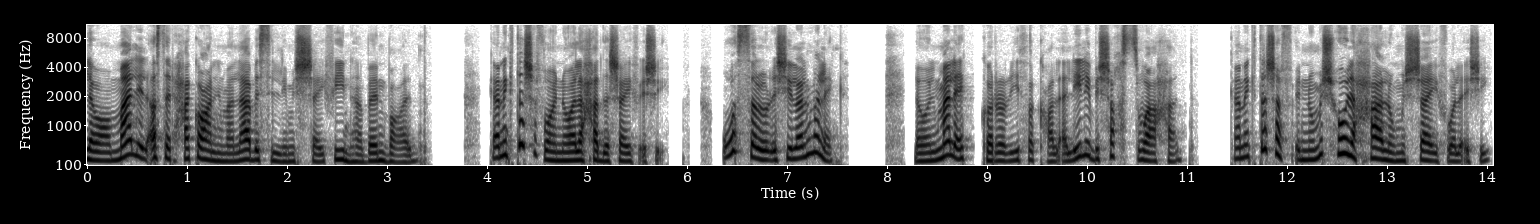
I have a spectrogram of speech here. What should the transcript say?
لو عمال القصر حكوا عن الملابس اللي مش شايفينها بين بعض كان اكتشفوا إنه ولا حدا شايف إشي ووصلوا الإشي للملك. لو الملك قرر يثق على القليلة بشخص واحد كان اكتشف إنه مش هو لحاله مش شايف ولا إشي.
